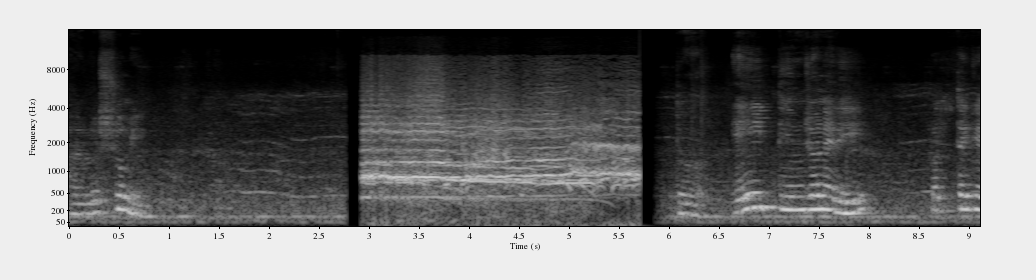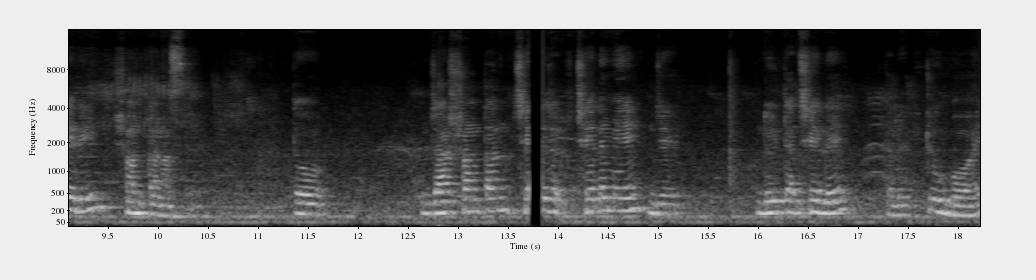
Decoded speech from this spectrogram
আর হলো সুমি। তো এই তিনজনেরই প্রত্যেকেরই সন্তান আছে। তো যার সন্তান ছেলে- মেয়ে, যে দুইটা ছেলে, তাহলে টু বয়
